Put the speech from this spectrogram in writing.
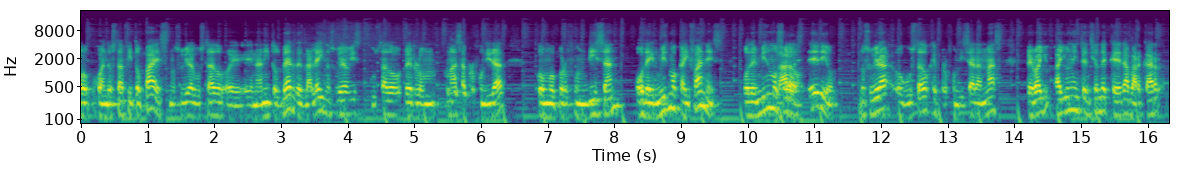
o cuando está Fito Páez. Nos hubiera gustado eh, Enanitos Verdes, la ley. Nos hubiera gustado verlo más a profundidad como profundizan o del mismo Caifanes o del mismo Claro. Soda Stereo. Nos hubiera gustado que profundizaran más, pero hay, hay una intención de querer abarcar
